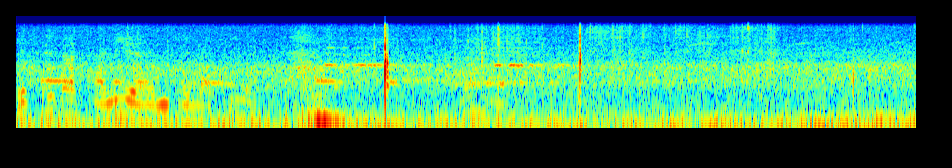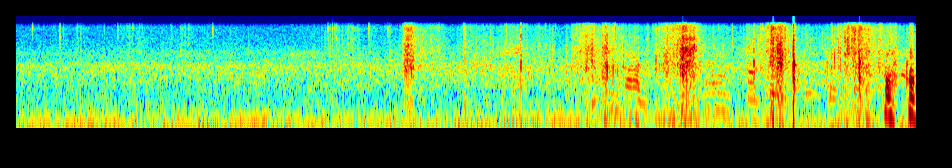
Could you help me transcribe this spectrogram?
Y otra salida dentro de la tía. Venga, pon un poquito.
